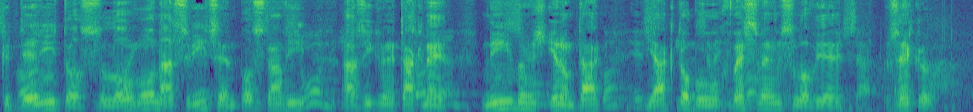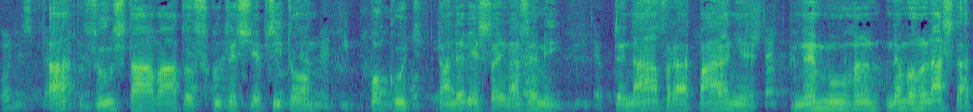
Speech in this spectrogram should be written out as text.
který to slovo na svícen postaví a řekne tak ne, nýbrž jenom tak, jak to Bůh ve svém slově řekl. A zůstává to skutečně přitom, pokud ta nevěsta je na zemi, ten návrat páně nemohl, nemohl nastat.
